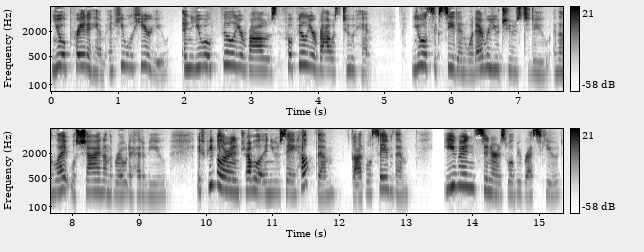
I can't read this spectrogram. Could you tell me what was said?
You will pray to Him, and He will hear you, and you will fill your vows, fulfill your vows to Him. You will succeed in whatever you choose to do, and the light will shine on the road ahead of you. If people are in trouble and you say, Help them, God will save them. Even sinners will be rescued.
